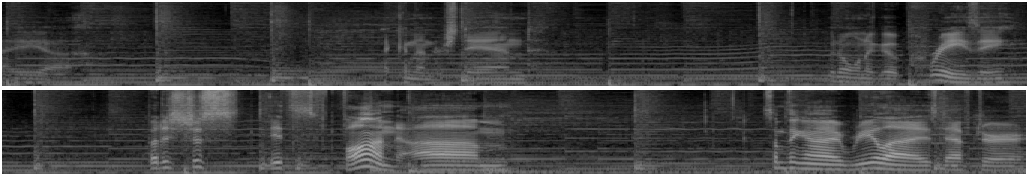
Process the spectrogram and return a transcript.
I uh, I can understand. We don't want to go crazy, but it's just it's fun. Um, Something I realized after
